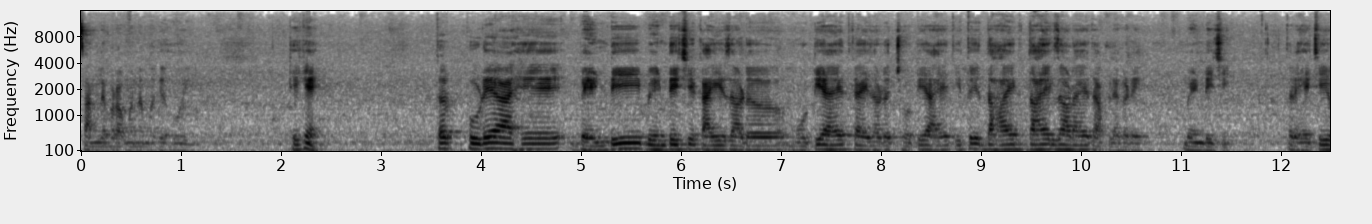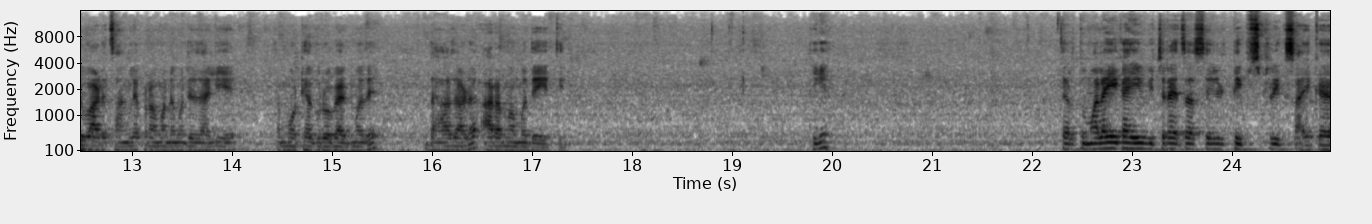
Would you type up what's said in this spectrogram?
चांगल्या प्रमाणामध्ये होईल. ठीक आहे? तर पुढे आहे भेंडी भेंडीची काही झाडं मोठी आहेत काही झाडं छोटी आहेत. इथे दहा एक दहा एक झाडं आहेत आपल्याकडे भेंडीची. तर ह्याची वाढ चांगल्या प्रमाणामध्ये झाली आहे. मोठ्या ग्रो बॅगमध्ये दहा झाडं आरामामध्ये येतील. ठीक आहे? तर तुम्हालाही काही विचारायचं असेल टिप्स ट्रिक्स ऐका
